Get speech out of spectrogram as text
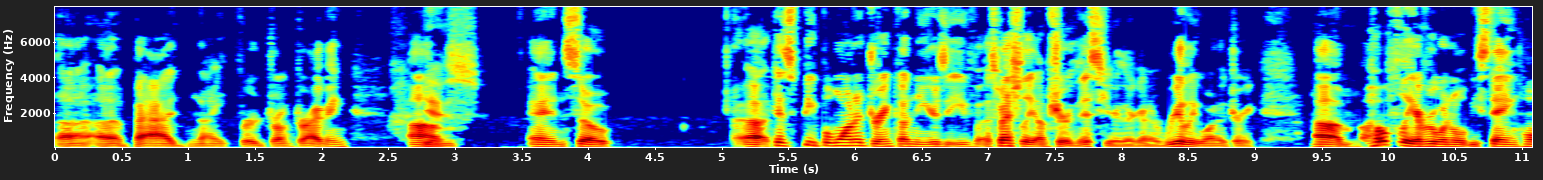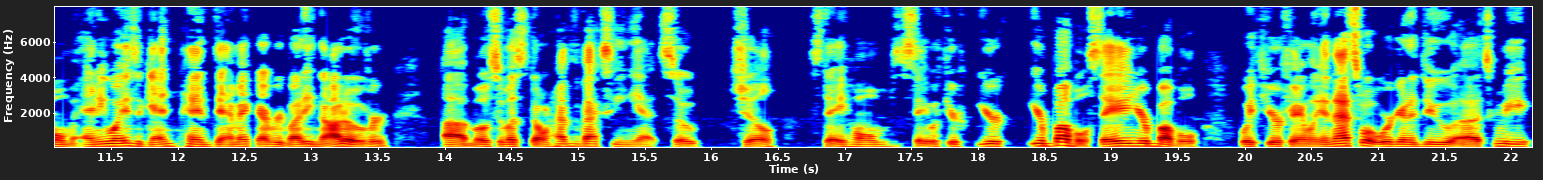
uh, a bad night for drunk driving. Um, yes. And so because uh, people want to drink on New Year's Eve, especially I'm sure this year they're going to really want to drink. Um, mm-hmm. Hopefully, everyone will be staying home anyways. Again, pandemic, everybody not over. Uh, most of us don't have the vaccine yet, so chill, stay home, stay with your your your bubble, stay in your bubble with your family, and that's what we're going to do. Uh, it's going to be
